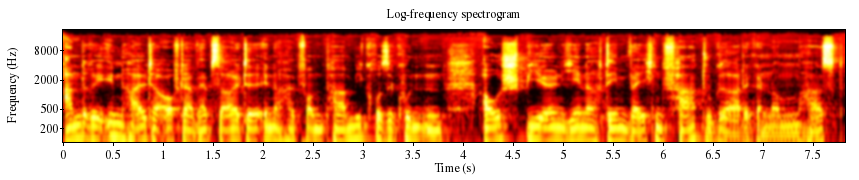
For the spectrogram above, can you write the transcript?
andere Inhalte auf der Webseite innerhalb von ein paar Mikrosekunden ausspielen, je nachdem, welchen Pfad du gerade genommen hast.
